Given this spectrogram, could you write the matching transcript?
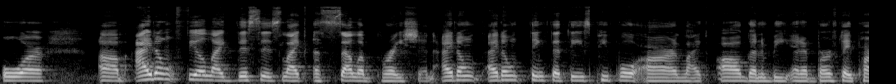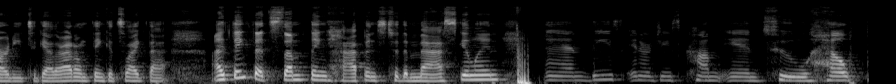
or um, I don't feel like this is like a celebration. I don't I don't think that these people are like all going to be at a birthday party together. I don't think it's like that. I think that something happens to the masculine and these energies come in to help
